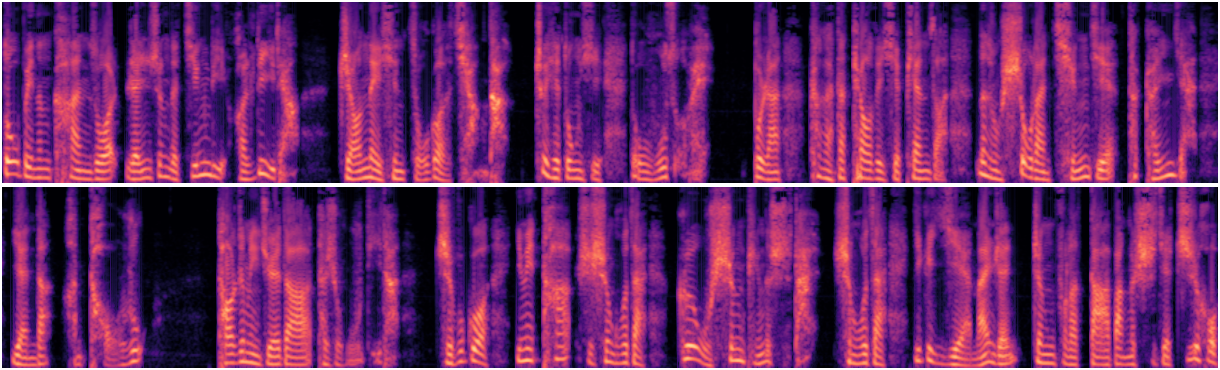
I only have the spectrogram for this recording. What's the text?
都被能看作人生的经历和力量，只要内心足够的强大，这些东西都无所谓。不然，看看他挑的一些片子，那种受难情节，他肯演，演的很投入。陶志明觉得他是无敌的，只不过因为他是生活在歌舞升平的时代，生活在一个野蛮人征服了大半个世界之后，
